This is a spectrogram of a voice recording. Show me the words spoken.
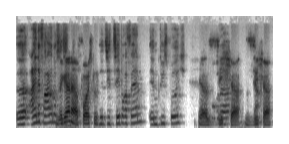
Äh, eine Frage noch. Sehr gerne, Herr Feustel. Sind Sie Zebra-Fan in Duisburg? Ja, Oder? sicher, sicher.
